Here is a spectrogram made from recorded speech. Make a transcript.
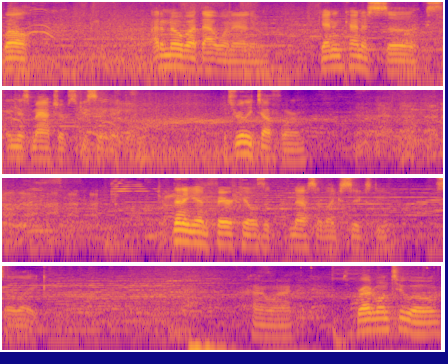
Well, I don't know about that one, Adam. Ganon kind of sucks in this matchup specifically. It's really tough for him. Then again, fair kills at Ness at like 60. So, like, kind of whack. Brad 120.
